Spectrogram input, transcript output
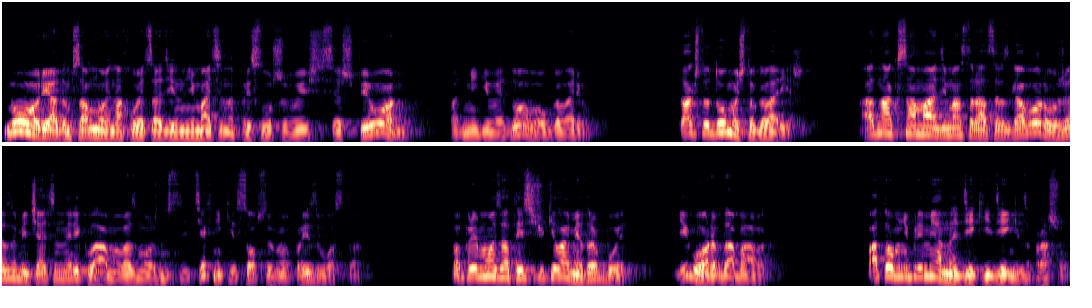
«Ну, рядом со мной находится один внимательно прислушивающийся шпион», подмигивая Дову, говорю. «Так что думай, что говоришь. Однако сама демонстрация разговора уже замечательная реклама возможностей техники собственного производства. По прямой за тысячу километров будет. И горы вдобавок. Потом непременно дикие деньги запрошу.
